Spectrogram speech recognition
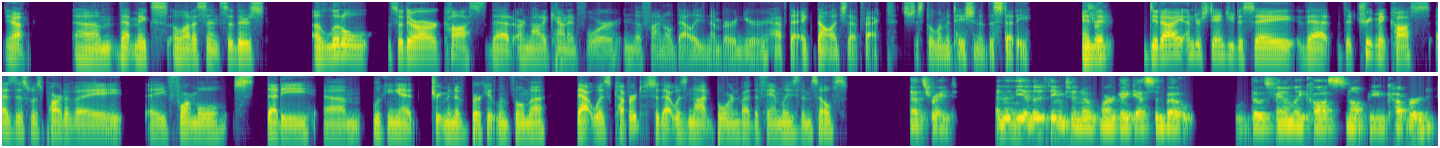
Yeah, um, that makes a lot of sense. So, there's a little so there are costs that are not accounted for in the final DALY number, and you have to acknowledge that fact. It's just a limitation of the study. And then, did I understand you to say that the treatment costs, as this was part of a a formal study um, looking at treatment of Burkitt lymphoma, that was covered, so that was not borne by the families themselves? That's right. And then the other thing to note, Mark, I guess, about those family costs not being covered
